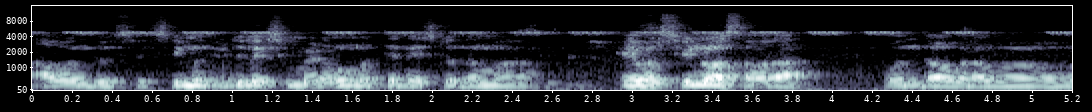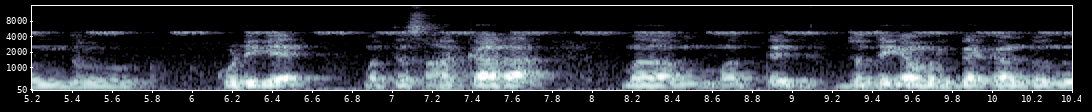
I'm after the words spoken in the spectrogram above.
ಆ ಒಂದು ಶ್ರೀ- ಶ್ರೀಮತಿ ವಿಜಯಲಕ್ಷ್ಮಿ ಮೇಡಮ್ ಮತ್ತೆ ನೆಕ್ಸ್ಟ್ ನಮ್ಮ ಕೈವರ್ ಶ್ರೀನಿವಾಸ್ ಅವರ ಒಂದು ಅವರ ಒಂದು ಕೊಡುಗೆ ಮತ್ತೆ ಸಹಕಾರ ಮ- ಮತ್ತೆ ಜೊತೆಗೆ ಅವ್ರಿಗೆ ಬೇಕಂತ ಒಂದು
